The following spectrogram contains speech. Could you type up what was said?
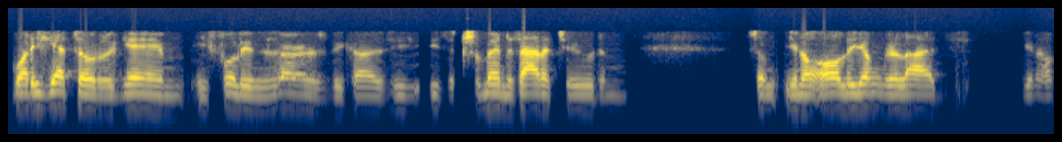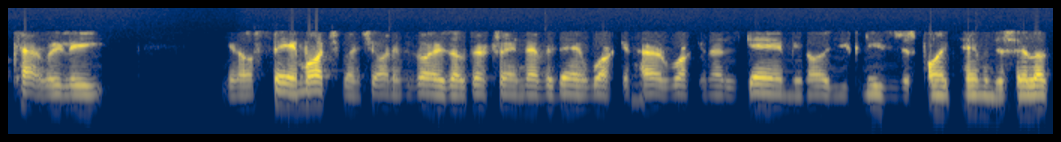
what he gets out of the game, he fully deserves because he, he's a tremendous attitude and some, you know, all the younger lads, you know, can't really, you know, say much when Sean Maguire's out there training every day and working hard, working at his game. You know, you can easily just point to him and just say, look,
